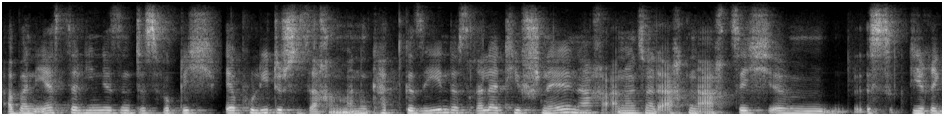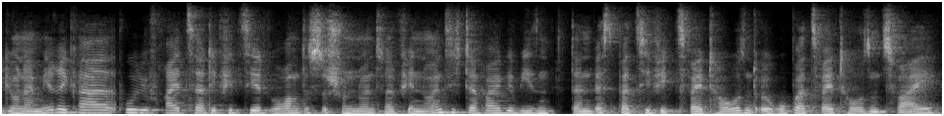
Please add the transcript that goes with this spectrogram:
Aber in erster Linie sind es wirklich eher politische Sachen. Man hat gesehen, dass relativ schnell nach 1988 ähm, ist die Region Amerika poliofrei zertifiziert worden. Das ist schon 1994 der Fall gewesen. Dann Westpazifik 2000, Europa 2002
